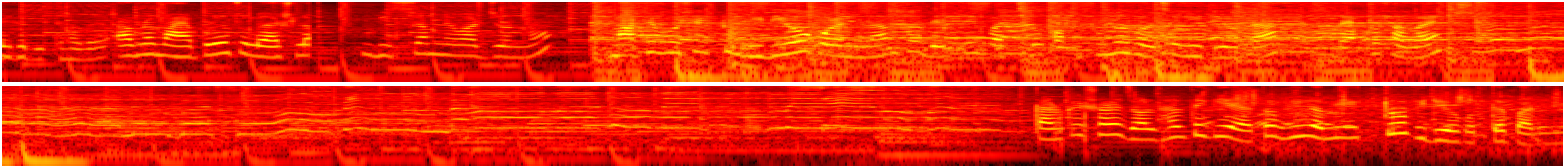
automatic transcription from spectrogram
রেখে দিতে হবে। আমরা মায়াপুরেও চলে আসলাম বিশ্রাম নেওয়ার জন্য। মাঠে বসে একটু ভিডিও করে নিলাম। তো দেখতেই পাচ্ছ কত সুন্দর হয়েছে ভিডিওটা দেখো সবাই। তারকেশ্বরে জল ঢালতে গিয়ে এত ভিড় আমি একটুও ভিডিও করতে পারিনি।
